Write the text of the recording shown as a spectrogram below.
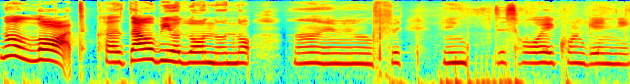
Not a lot, because that would be a lot, no, no. I think this whole acorn game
